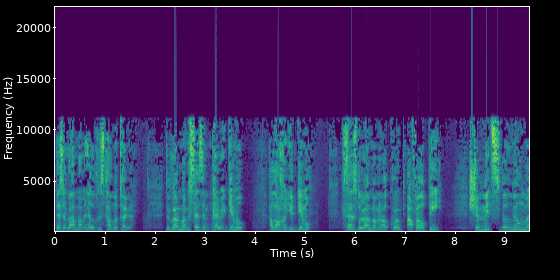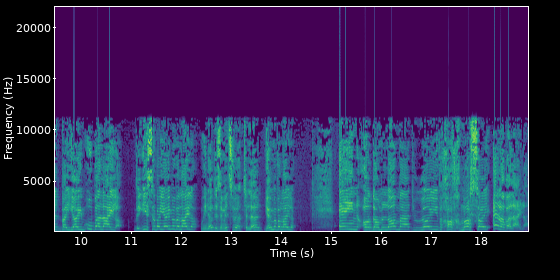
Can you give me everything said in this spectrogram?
There's a Rambam in Hilchas Talmud Torah. The Rambam says in Perik Gimel, Halacha Yud Gimel, says the Rambam, and I'll quote, Afal P, Shemitzvah lilmud bayoim ubalayla, v'yisa bayoim ubalayla. We know there's a mitzvah to learn, yom ubalayla. Ein odom lomad roiv chochmosoi ela balayla.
